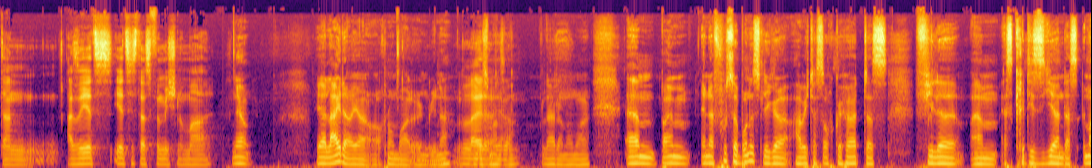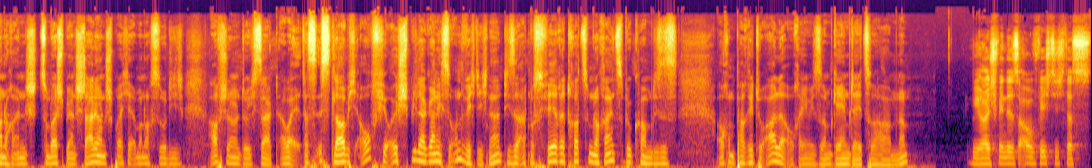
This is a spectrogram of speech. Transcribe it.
dann, also jetzt, jetzt ist das für mich normal. Ja. Ja, leider ja auch normal irgendwie, ne? Leider, ja. leider nochmal. Ähm, beim, in der Fußball-Bundesliga habe ich das auch gehört, dass viele ähm, es kritisieren, dass immer noch ein, zum Beispiel ein Stadionsprecher immer noch so die Aufstellung durchsagt. Aber das ist, glaube ich, auch für euch Spieler gar nicht so unwichtig, ne? Diese Atmosphäre trotzdem noch reinzubekommen, dieses auch ein paar Rituale auch irgendwie so im Game Day zu haben, ne? Ja, ich finde es auch wichtig, dass,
